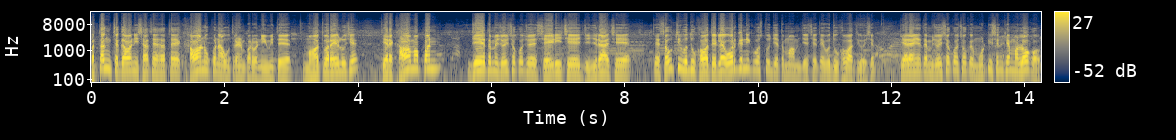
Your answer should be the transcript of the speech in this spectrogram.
પતંગ ચગાવવાની સાથે સાથે ખાવાનું પણ આ ઉત્તરાયણ પર્વ નિમિત્તે મહત્ત્વ રહેલું છે. ત્યારે ખાવામાં પણ જે તમે જોઈ શકો છો, એ શેરડી છે, જીંજરા છે, તે સૌથી વધુ ખવાતી એટલે ઓર્ગેનિક વસ્તુ જે તમામ જે છે તે વધુ ખવાતી હોય છે. ત્યારે અહીંયા તમે જોઈ શકો છો કે મોટી સંખ્યામાં લોકો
